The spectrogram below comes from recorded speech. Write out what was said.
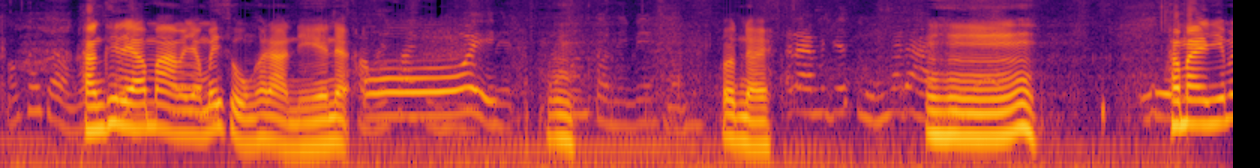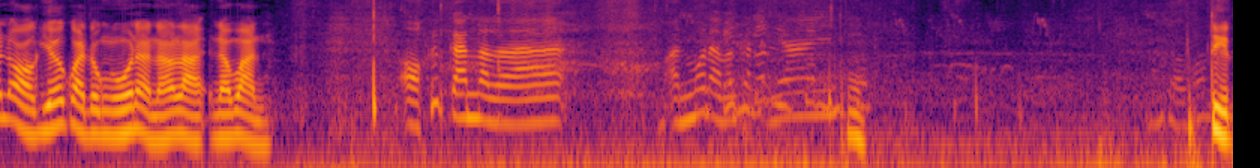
เขาเข้าใจว่าครั้งที่แล้วมามันยังไม่สูงขนาดนี้เนี่ยโอ้ยอืมต้นนี้เบ็ดมันต้นไหน อะไรมันจะสูงขนาดอือหือทำไมอันนี้มันออกเยอะกว่าตรงนู้นอะนะละนะวัน ออกคือกันนั่นละอันมุ่นอะมันขนาดใหญ่ติด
